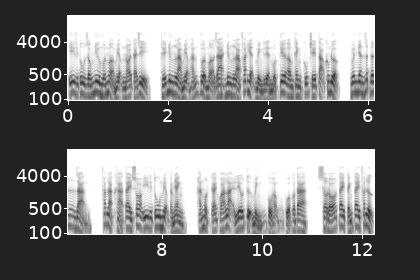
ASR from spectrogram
Y tu giống như muốn mở miệng nói cái gì, thế nhưng là miệng hắn vừa mở ra nhưng là phát hiện mình liền một tia âm thanh cũng chế tạo không được, nguyên nhân rất đơn giản, pháp lạc khả tay so y tu miệng càng nhanh, hắn một cái khóa lại liêu tự mình cổ họng của con ta, sau đó tay cánh tay phát lực,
